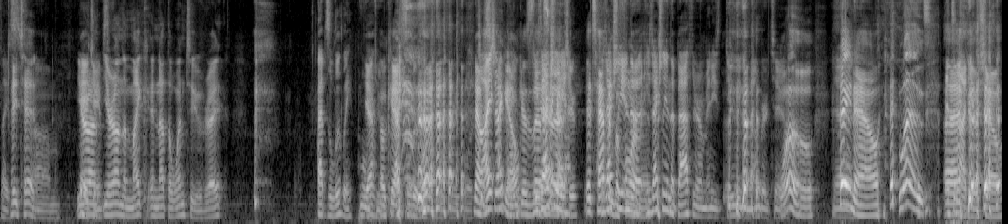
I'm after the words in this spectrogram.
Nice. Hey Ted, Um, you're Hey, on James. you're on the mic and not the one two, right? Absolutely. one, yeah. two, Okay. Absolutely. three, four. No, I, I checking, know. 'cause He's that's- actually- I got. It's He's happened actually in the man. he's actually in the bathroom and he's doing a number two. Whoa. Yeah. Hey now. Whoa. It's, It's an audio show.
